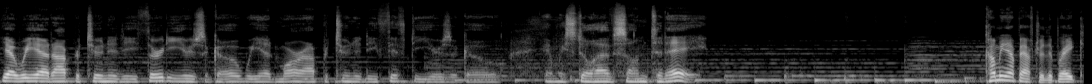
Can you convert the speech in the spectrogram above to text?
yeah, we had opportunity 30 years ago. We had more opportunity 50 years ago, and we still have some today. Coming up after the break,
